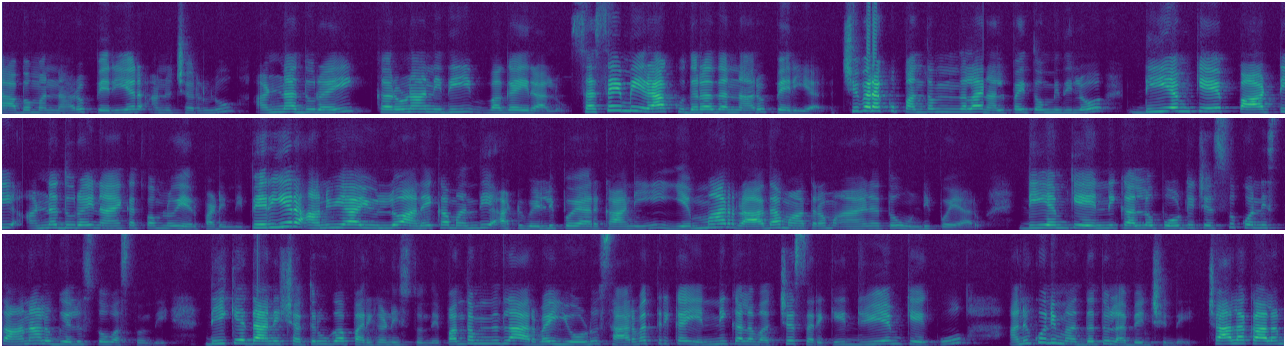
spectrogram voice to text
లాభమన్నారు పెరియర్ అనుచరులు అన్నాదురై కరుణానిధి వగైరాలు. ససేమీరా కుదరదన్నారు పెరియర్. చివరకు పంతొమ్మిది వందల నలభై తొమ్మిదిలో డిఎంకే పార్టీ అన్నదురై నాయకత్వంలో ఏర్పడింది. పెరియర్ అనుయాయుల్లో అనేక మంది అటు వెళ్ళిపోయారు కానీ ఎంఆర్ రాధా మాత్రం ఆయనతో ఉండిపోయారు. డిఎంకే ఎన్నికల్లో పోటీ చేస్తూ కొన్ని స్థానాలు గెలుస్తూ వస్తుంది. డీకే దాని శత్రువుగా పరిగణిస్తుంది. పంతొమ్మిది వందల అరవై ఏడు సార్వత్రిక ఎన్నికల వచ్చేసరికి డిఎంకేకు అనుకుని మద్దతు లభించింది. చాలా కాలం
